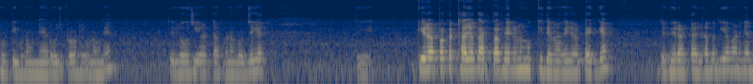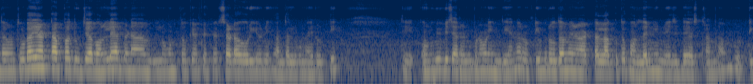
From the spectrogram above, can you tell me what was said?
ਰੋਟੀ ਬਣਾਉਂਦੇ ਆ ਰੋਜ਼ ਪਰੌਂਠੇ ਬਣਾਉਂਦੇ ਆ ਅਤੇ ਲੋ ਜੀ ਆਟਾ ਆਪਣਾ ਗੁੱਝ ਗਿਆ। ਅਤੇ ਕਿਰ ਆਪਾਂ ਇਕੱਠਾ ਜਿਹਾ ਕਰਤਾ, ਫਿਰ ਇਹਨੂੰ ਮੁੱਕੀ ਦੇਵਾਂਗੇ ਜਦੋਂ ਟਿਕ ਗਿਆ। ਤੇ ਫਿਰ ਆਟਾ ਜਿਹੜਾ ਵਧੀਆ ਬਣ ਜਾਂਦਾ। ਹੁਣ ਥੋੜਾ ਜਿਹਾ ਆਟਾ ਆਪਾਂ ਦੂਜਾ ਗੁੰਨ ਲਿਆ ਬਿਨਾ ਲੂਣ ਤੋਂ, ਕਿਉਂਕਿ ਫਿਰ ਸਾਡਾ ਓਰੀਓ ਨਹੀਂ ਖਾਂਦਾ ਲੂਣ ਆਈ ਰੋਟੀ। ਤੇ ਉਹਨੂੰ ਵੀ ਵਿਚਾਰੇ ਨੂੰ ਬਣਾਉਣੀ ਹੁੰਦੀ ਹੈ ਨਾ ਰੋਟੀ। ਫਿਰ ਉਹਦਾ ਮੈਂ ਆਟਾ ਅਲੱਗ ਤੋਂ ਗੁੰਨ ਲੈਣੀ ਹੁੰਦੀ ਹੈ, ਜਿੱਦਾਂ ਇਸ ਤਰ੍ਹਾਂ ਬਣਾਵਾਂ ਰੋਟੀ।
